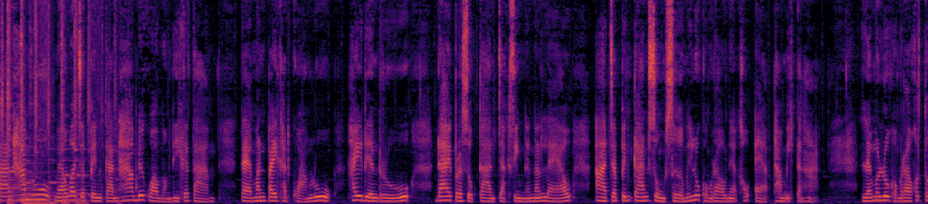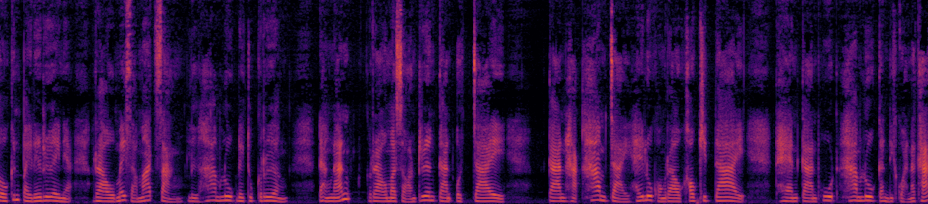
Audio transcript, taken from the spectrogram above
การห้ามลูกแม้ว่าจะเป็นการห้ามด้วยความหวังดีก็ตาม แต่มันไปขัดขวางลูกให้เรียนรู้ ได้ประสบการณ์จากสิ่งนั้นๆแล้ว อาจจะเป็นการส่งเสริมให้ลูกของเราเนี่ยเขาแอบทำอีกต่างหากและเมื่อลูกของเราเขาโตขึ้นไปเรื่อยๆ เนี่ย เราไม่สามารถสั่งหรือห้ามลูกได้ทุกเรื่อง ดังนั้นเรามาสอนเรื่องการอดใจ การหักห้ามใจให้ลูกของเราเขาคิดได้ แทนการพูดห้ามลูกกันดีกว่านะคะ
